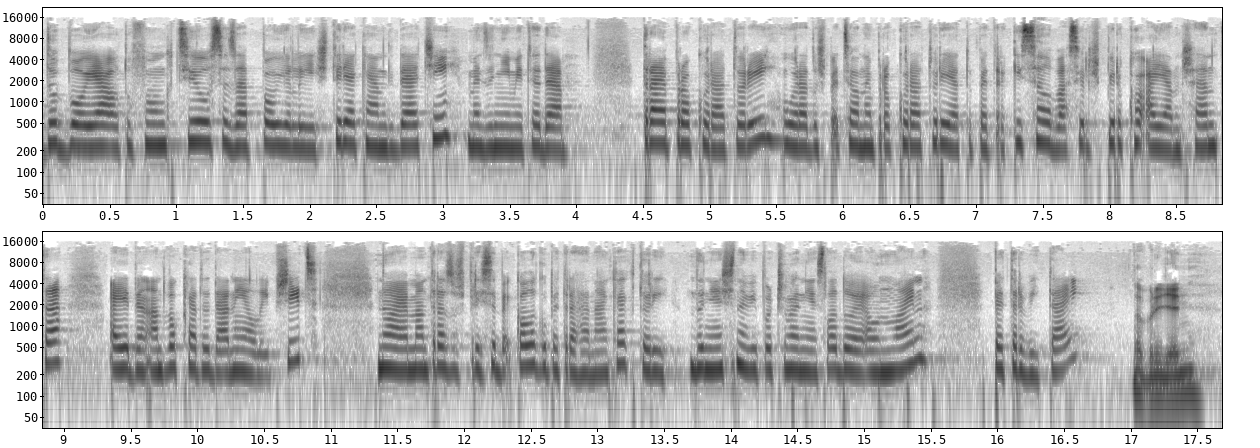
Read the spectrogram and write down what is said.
Do boja o tú funkciu sa zapojili štyria kandidáti, medzi nimi teda traja prokurátori úradu špeciálnej prokuratúry, a to Petr Kysel, Vasil Špirko a Jan Šanta a jeden advokát Daniel Lipšic. No a ja mám teraz už pri sebe kolegu Petra Hanáka, ktorý dnešné vypočúvanie sleduje online. Petr, vítaj. Dobrý deň.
